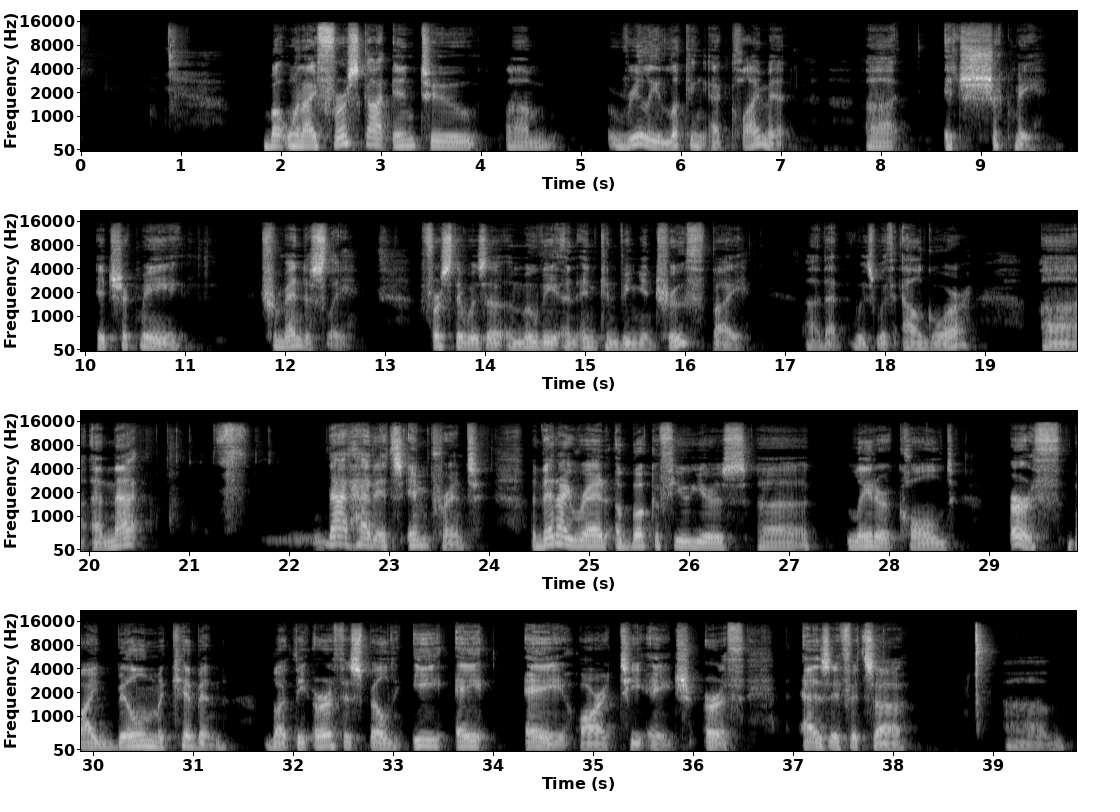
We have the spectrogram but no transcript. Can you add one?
But when I first got into um, really looking at climate, uh, it shook me. It shook me tremendously. First, there was a, a movie, An Inconvenient Truth, by uh, that was with Al Gore, uh, and that that had its imprint. And then I read a book a few years uh, later called Earth by Bill McKibben, but the Earth is spelled E A A R T H, Earth as if it's a um,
